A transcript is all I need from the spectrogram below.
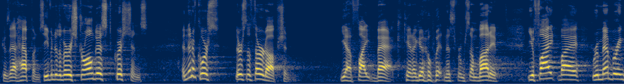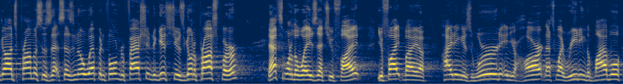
Because that happens, even to the very strongest Christians. And then, of course, there's the third option. You fight back. Can I get a witness from somebody? You fight by remembering God's promises that says no weapon formed or fashioned against you is going to prosper. That's one of the ways that you fight. You fight by uh, hiding His Word in your heart. That's why reading the Bible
